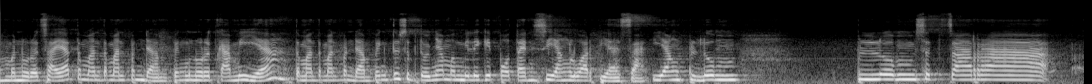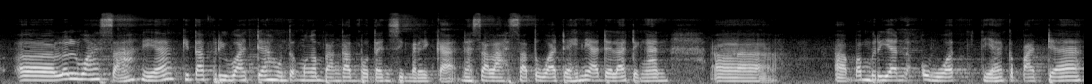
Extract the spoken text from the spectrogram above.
menurut saya teman-teman pendamping, menurut kami ya, teman-teman pendamping itu sebetulnya memiliki potensi yang luar biasa, yang belum belum secara e, leluasa ya kita beri wadah untuk mengembangkan potensi mereka. Nah, salah satu wadah ini adalah dengan e, e, pemberian award ya kepada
